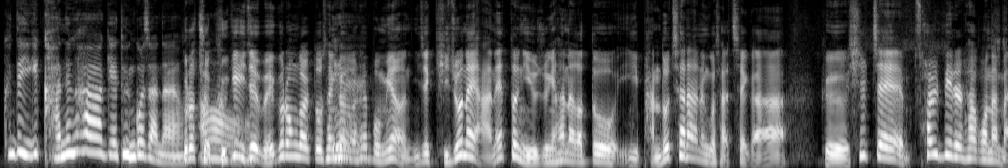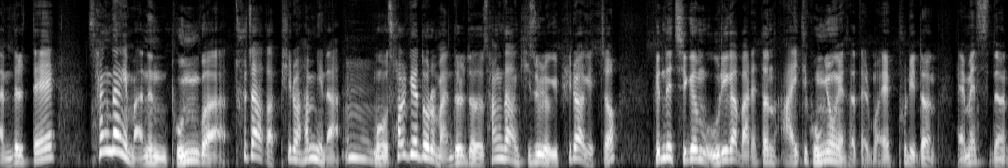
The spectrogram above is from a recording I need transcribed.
근데 이게 가능하게 된 거잖아요. 그렇죠. 어. 그게 이제 왜 그런 걸또 생각을 예. 해보면 이제 기존에 안 했던 이유 중에 하나가 또 이 반도체라는 것 자체가 그 실제 설비를 하거나 만들 때 상당히 많은 돈과 투자가 필요합니다. 음. 뭐 설계도를 만들더라도 상당한 기술력이 필요하겠죠. 근데 지금 우리가 말했던 IT 공용 회사들 뭐 애플이든 MS든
